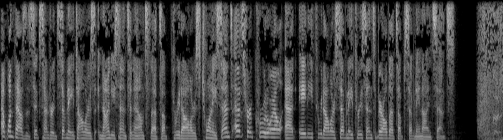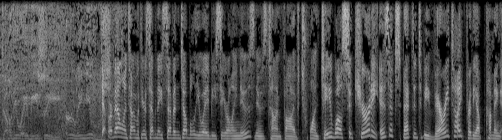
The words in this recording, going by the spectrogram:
at $1,678.90 an ounce. That's up $3.20. As for crude oil at $83.73 a barrel, that's up 79 cents. The WABC early Early News. Deborah Valentine with your 77 WABC Early News, news time 520. Well, security is expected to be very tight for the upcoming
